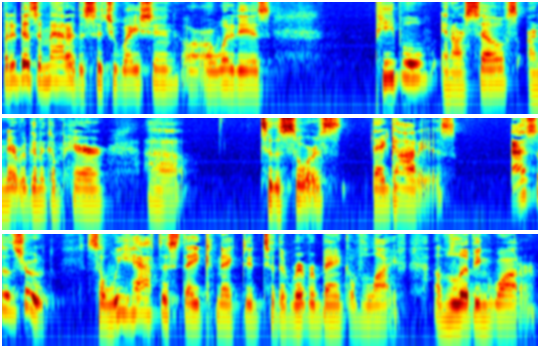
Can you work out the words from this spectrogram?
But it doesn't matter the situation or, or what it is. People and ourselves are never going to compare uh, to the source that God is. That's the truth. So we have to stay connected to the riverbank of life, of living water.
